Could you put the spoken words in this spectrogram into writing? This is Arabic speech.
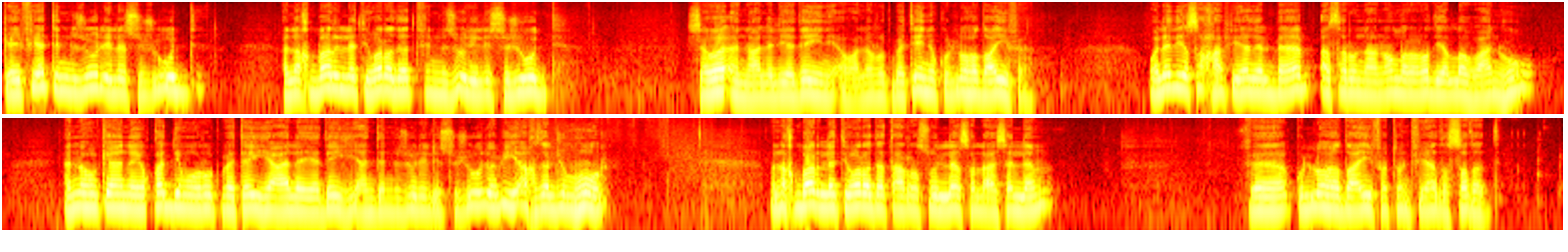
كيفية النزول إلى السجود؟ الأخبار التي وردت في النزول للسجود سواء على اليدين أو على الركبتين كلها ضعيفة. والذي صح في هذا الباب أثر عن عمر رضي الله عنه أنه كان يقدم ركبتيه على يديه عند النزول للسجود وبه أخذ الجمهور. والأخبار التي وردت عن رسول الله صلى الله عليه وسلم فكلها ضعيفة في هذا الصدد.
